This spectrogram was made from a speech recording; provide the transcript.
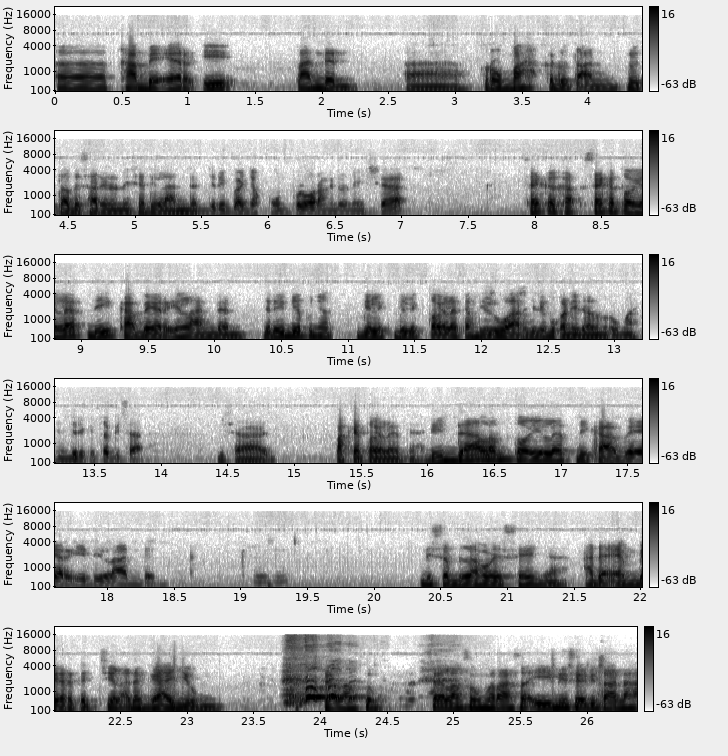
eh, KBRI London, eh, rumah kedutaan duta besar Indonesia di London. Jadi banyak kumpul orang Indonesia. Saya ke saya ke toilet di KBRI London. Jadi dia punya bilik-bilik toilet yang di luar, jadi bukan di dalam rumahnya. Jadi kita bisa bisa pakai toiletnya. Di dalam toilet di KBRI di London, Mhm. di sebelah WC-nya ada ember kecil, ada gayung. saya langsung saya langsung merasa ini saya di tanah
